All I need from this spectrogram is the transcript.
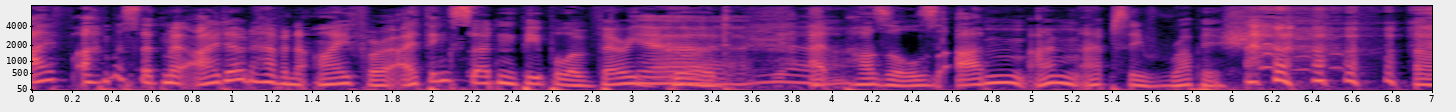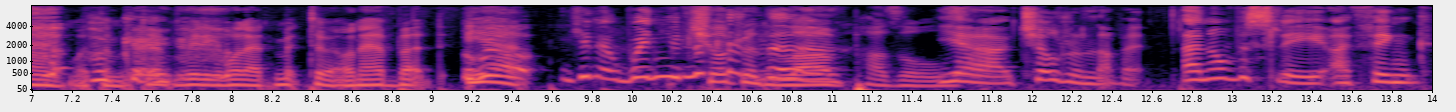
I, I must admit, I don't have an eye for it. I think certain people are very Yeah, good yeah. at puzzles. I'm I'm absolutely rubbish. um, with them. Okay. Don't really want to admit to it on air, but yeah, Well, you know, when you look children the, love puzzles. Yeah, children love it. And obviously, I think,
